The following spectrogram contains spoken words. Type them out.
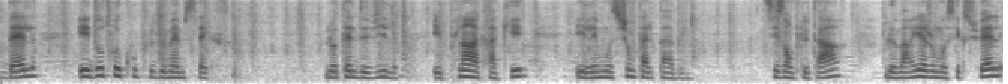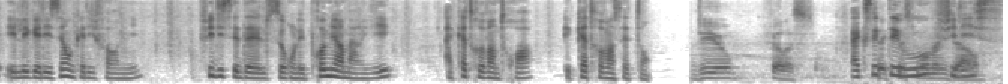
Dell et d'autres couples de même sexe. L'hôtel de ville est plein à craquer et l'émotion palpable. Six ans plus tard, le mariage homosexuel est légalisé en Californie. Phyllis et Dell seront les premières mariées à 83 et 87 ans. Acceptez-vous, Phyllis,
